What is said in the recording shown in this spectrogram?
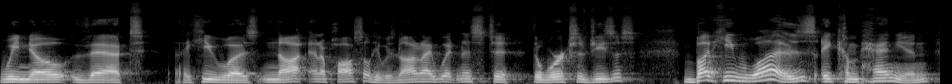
We know that uh, he was not an apostle, he was not an eyewitness to the works of Jesus, but he was a companion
